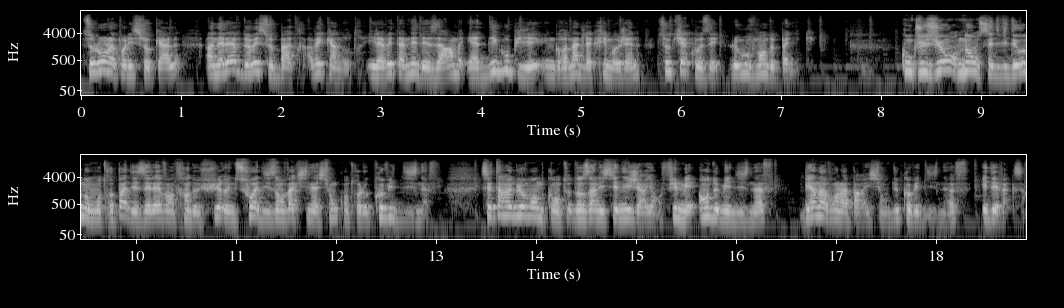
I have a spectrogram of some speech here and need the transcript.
Selon la police locale, un élève devait se battre avec un autre. Il avait amené des armes et a dégoupillé une grenade lacrymogène, ce qui a causé le mouvement de panique. Conclusion, non, cette vidéo ne montre pas des élèves en train de fuir une soi-disant vaccination contre le Covid-19. C'est un règlement de compte dans un lycée nigérian filmé en 2019, bien avant l'apparition du Covid-19 et des vaccins.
